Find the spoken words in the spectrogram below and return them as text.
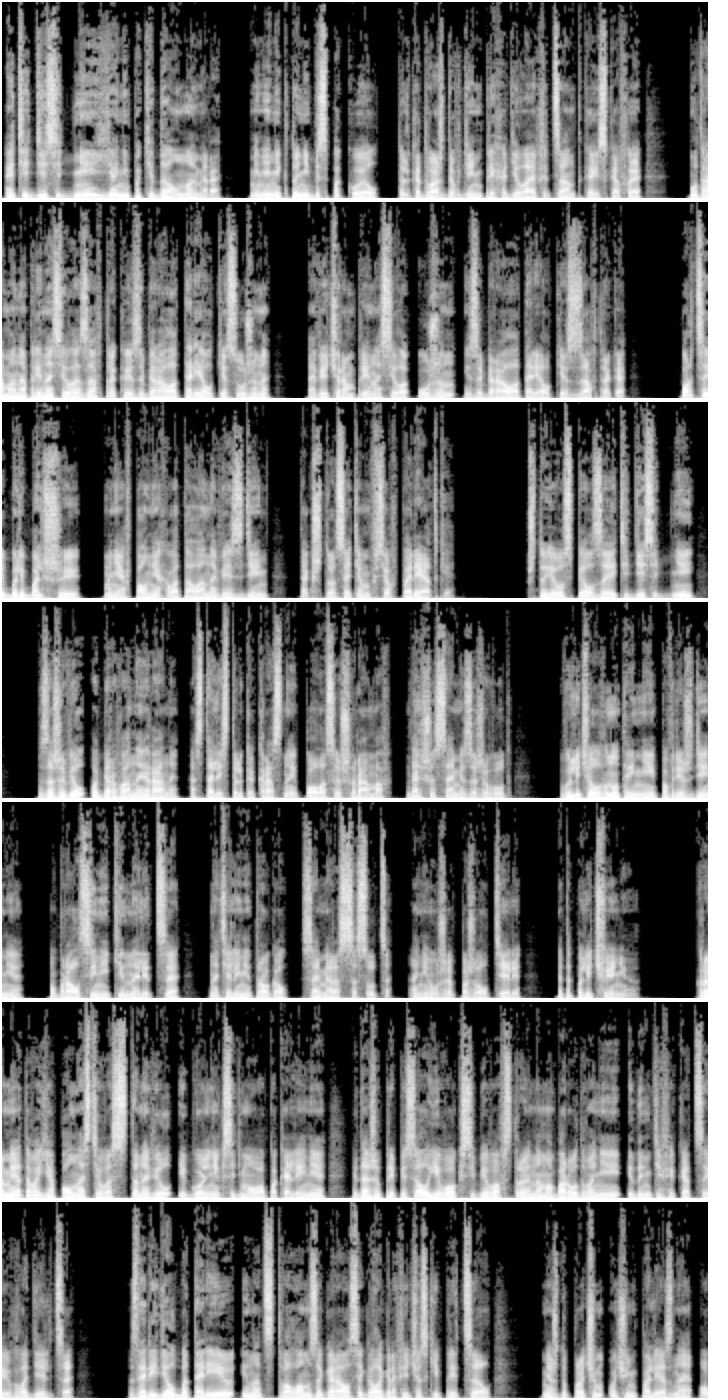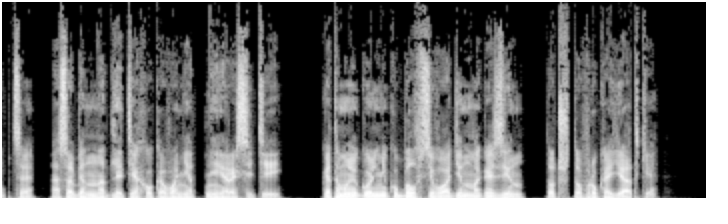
Эти 10 дней я не покидал номера. Меня никто не беспокоил, только дважды в день приходила официантка из кафе. Утром она приносила завтрак и забирала тарелки с ужина, а вечером приносила ужин и забирала тарелки с завтрака. Порции были большие, мне вполне хватало на весь день, так что с этим все в порядке. Что я успел за эти 10 дней? Заживил обе рваные раны, остались только красные полосы шрамов, дальше сами заживут. Вылечил внутренние повреждения, убрал синяки на лице, на теле не трогал, сами рассосутся, они уже пожелтели. Это по лечению. Кроме этого, я полностью восстановил игольник седьмого поколения и даже приписал его к себе во встроенном оборудовании идентификации владельца. Зарядил батарею, и над стволом загорался голографический прицел. Между прочим, очень полезная опция, особенно для тех, у кого нет нейросетей. К этому игольнику был всего один магазин, тот, что в рукоятке.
